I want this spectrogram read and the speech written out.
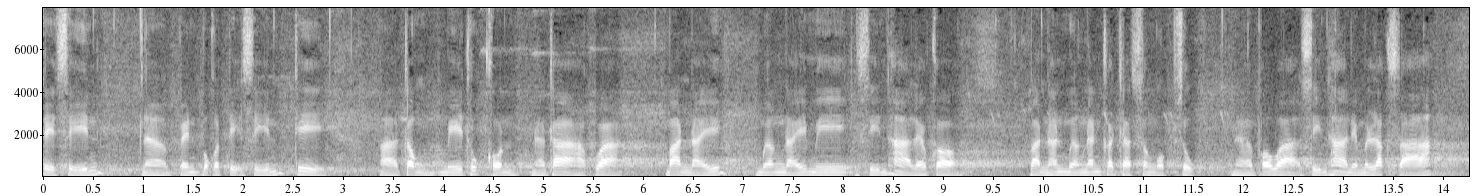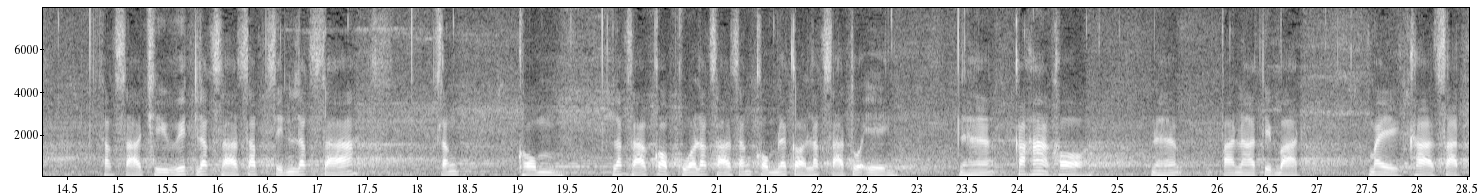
ติศีลนะเป็นปกติศีลที่ต้องมีทุกคนนะถ้าหากว่าบ้านไหนเมืองไหนมีศีลห้าแล้วก็บ้านนั้นเมืองนั้นก็จะสงบสุขนะเพราะว่าศีลห้าเนี่ยมันรักษา รักษาชีวิต รักษาทรัพย์สิน รักษาสังคม รักษาครอบครัว รักษาสังคมและก็รักษาตัวเองนะฮะก็ห้าข้อนะฮะปานาติบาตไม่ฆ่าสัตว์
